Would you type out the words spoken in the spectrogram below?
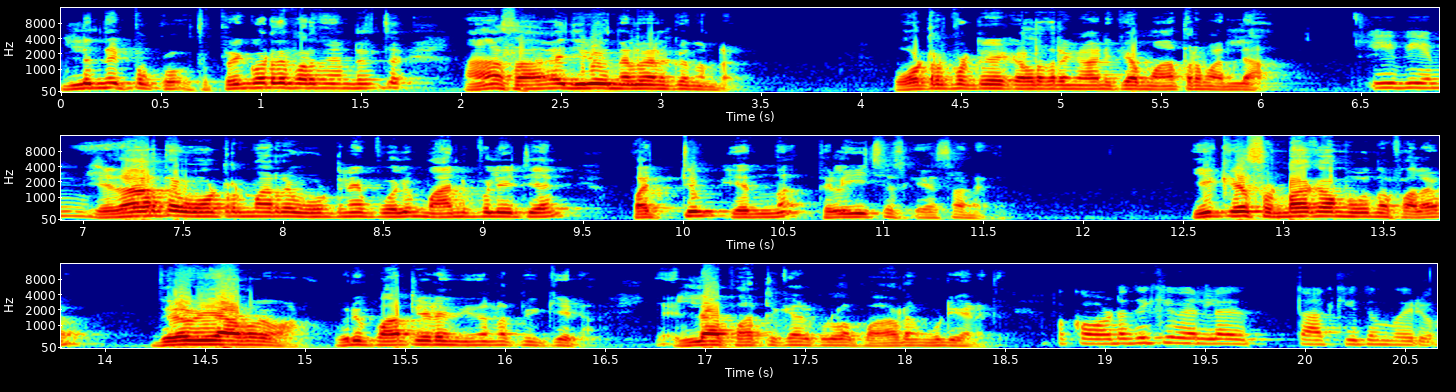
ഇല്ലെന്ന് ഇപ്പോൾ സുപ്രീം കോടതി പറഞ്ഞതനുസരിച്ച് ആ സാഹചര്യവും നിലനിൽക്കുന്നുണ്ട്. വോട്ടർ പട്ടിക കള്ളത്തരം കാണിക്കാൻ മാത്രമല്ല. യഥാർത്ഥ വോട്ടർമാരുടെ വോട്ടിനെ പോലും മാനിപ്പുലേറ്റ് ചെയ്യാൻ പറ്റും എന്ന് തെളിയിച്ച കേസാണിത്. ഈ കേസ് ഉണ്ടാക്കാൻ പോകുന്ന ഫലം ദുരവ്യാപകമാണ് ഒരു പാർട്ടിയുടെ നിയന്ത്രണത്തിൽ നിൽക്കില്ല. എല്ലാ പാർട്ടിക്കാർക്കുള്ള പാഠം കൂടിയാണിത്. അപ്പോൾ കോടതിക്ക് വല്ല താക്കീതും വരും?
